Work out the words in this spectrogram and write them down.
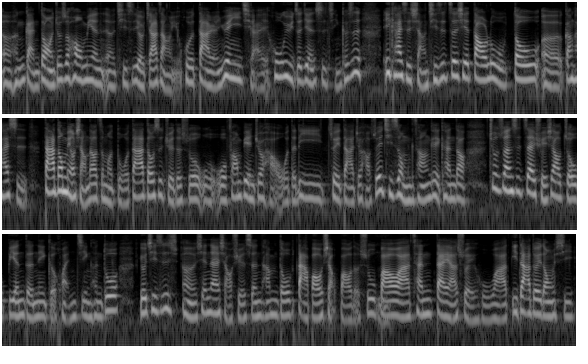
呃很感动，就是后面呃其实有家长或者大人愿意起来呼吁这件事情。可是，一开始想，其实这些道路都呃刚开始大家都。没有想到这么多，大家都是觉得说我我方便就好，我的利益最大就好。所以其实我们常常可以看到，就算是在学校周边的那个环境，很多尤其是呃现在小学生，他们都大包小包的书包啊、餐袋啊、水壶啊，一大堆东西，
